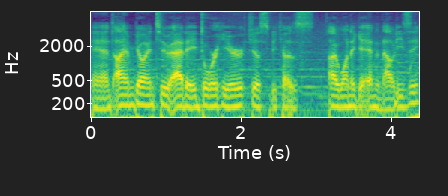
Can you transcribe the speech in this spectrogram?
And I am going to add a door here just because I want to get in and out easy.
